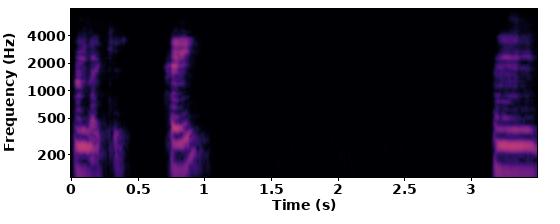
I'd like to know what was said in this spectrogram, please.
なんだっけ、ヘイ？えー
